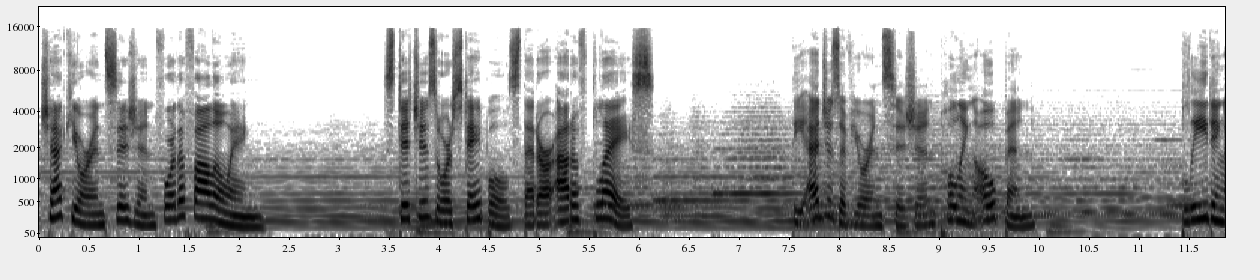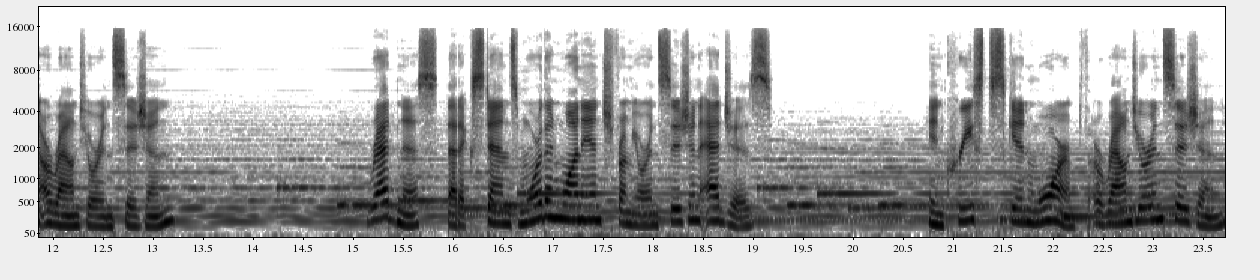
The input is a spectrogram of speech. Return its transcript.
check your incision for the following stitches or staples that are out of place, the edges of your incision pulling open, bleeding around your incision, redness that extends more than one inch from your incision edges, increased skin warmth around your incision,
